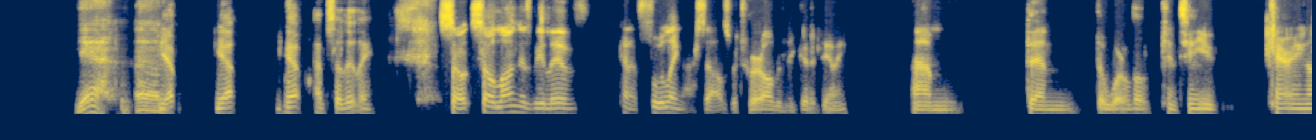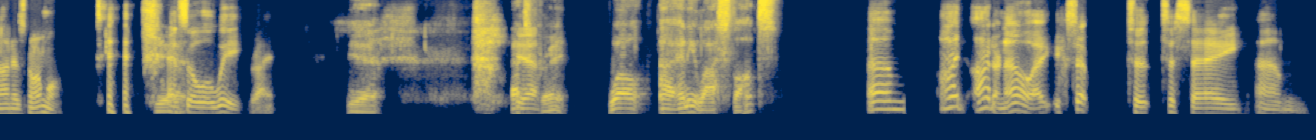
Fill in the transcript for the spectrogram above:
yeah. Um, yep. Yep. Yep. Absolutely. So so long as we live kind of fooling ourselves, which we're all really good at doing, um, then the world will continue carrying on as normal yeah. and so will we, right? Yeah. That's yeah. great. Well, uh, any last thoughts? Um, I I don't know. I, except to to say, um,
